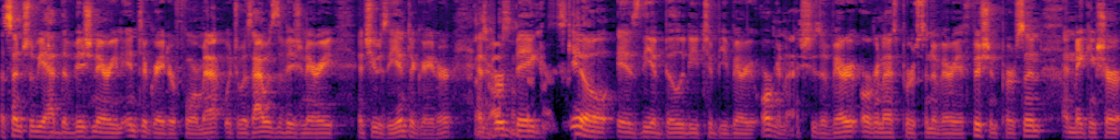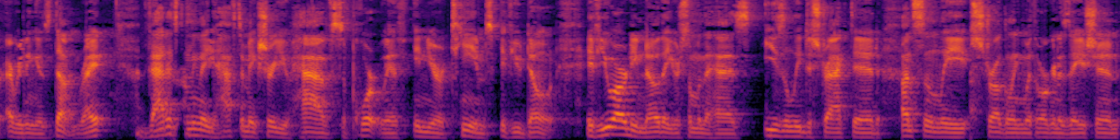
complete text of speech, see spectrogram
essentially we had the visionary and integrator format, which was I was the visionary and she was the integrator. That's and her awesome. big skill is the ability to be very organized. She's a very organized person, a very efficient person, and making sure everything is done, right? That is something that you have to make sure you have support with in your teams if you don't. If you already know that you're someone that has easily distracted, constantly struggling with organization,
